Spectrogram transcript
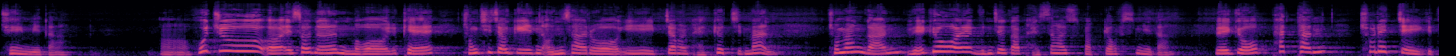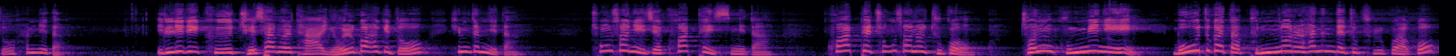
죄입니다. 어, 호주에서는 뭐 이렇게 정치적인 언사로 이 입장을 밝혔지만 조만간 외교의 문제가 발생할 수밖에 없습니다. 외교 파탄 초래죄이기도 합니다. 일일이 그 죄상을 다 열거하기도 힘듭니다. 총선이 이제 코앞에 있습니다. 코앞에 총선을 두고 전 국민이 모두가 다 분노를 하는데도 불구하고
